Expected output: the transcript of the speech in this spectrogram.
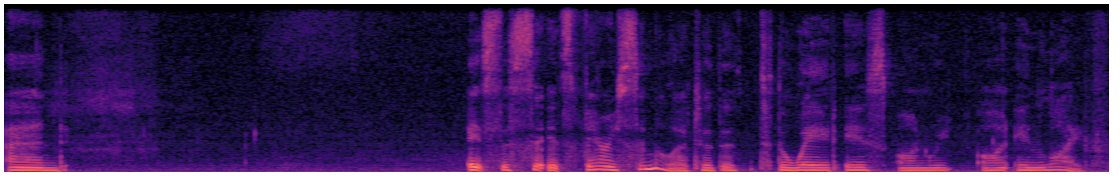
And it's, the, it's very similar to the, to the way it is on, re, on, in life.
